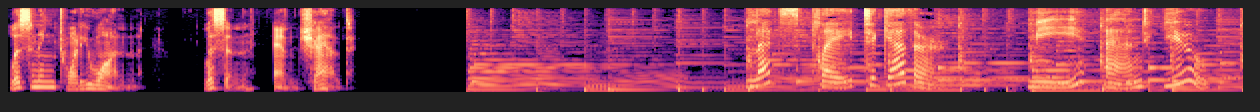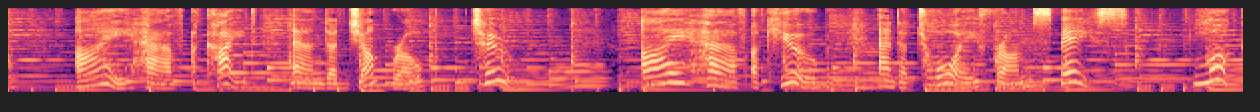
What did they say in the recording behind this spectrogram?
Listening 21. Listen and chant. Let's play together. Me and you. I have a kite and a jump rope, too. I have a cube and a toy from space. Look,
